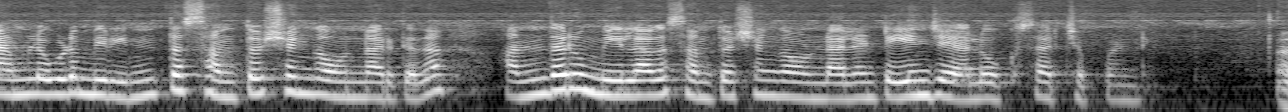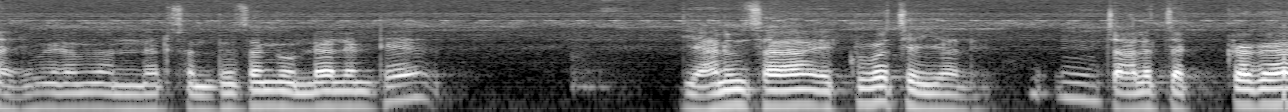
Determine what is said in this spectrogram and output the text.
టైంలో కూడా మీరు ఇంత సంతోషంగా ఉన్నారు కదా అందరూ మీలాగా సంతోషంగా ఉండాలంటే ఏం చేయాలో ఒకసారి చెప్పండి. అది మేడం అందరు సంతోషంగా ఉండాలంటే ధ్యానం చాలా ఎక్కువ చేయాలి చాలా చక్కగా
